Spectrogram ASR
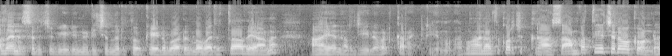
അതനുസരിച്ച് വീടിന് ഇടിച്ചു നിർത്തമോ കേടുപാടുകളോ വരുത്താതെയാണ് ആ എനർജി ലെവൽ കറക്റ്റ് ചെയ്യുന്നത്. അപ്പോൾ അതിനകത്ത് കുറച്ച് സാമ്പത്തിക ചിലവൊക്കെ ഉണ്ട്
